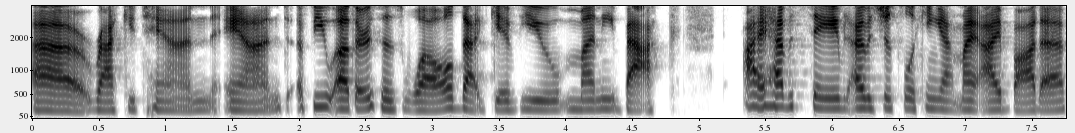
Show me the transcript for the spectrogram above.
uh, rakuten and a few others as well that give you money back. I have saved i was just looking at my ibotta.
